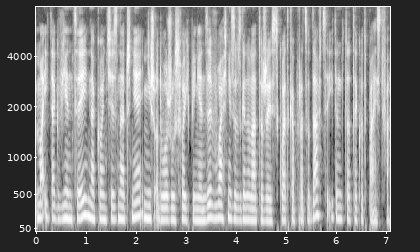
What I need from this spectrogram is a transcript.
ma i tak więcej na koncie znacznie niż odłożył swoich pieniędzy, właśnie ze względu na to, że jest składka pracodawcy i ten dodatek od państwa.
